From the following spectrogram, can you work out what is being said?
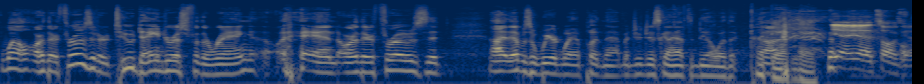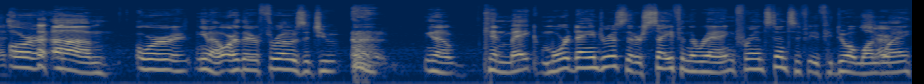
well? Are there throws that are too dangerous for the ring, and are there throws that? Uh, that was a weird way of putting that, but you're just going to have to deal with it. Uh, Yeah, yeah, it's all good. or, um, or you know, are there throws that you, you know, can make more dangerous that are safe in the ring? For instance, if if you do them one Sure. way,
